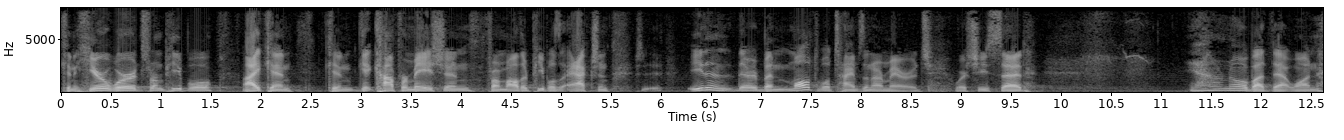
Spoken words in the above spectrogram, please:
can hear words from people, I can can get confirmation from other people's action. Eden, there have been multiple times in our marriage where she said, Yeah, I don't know about that one.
